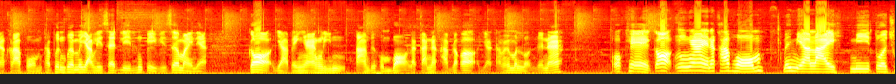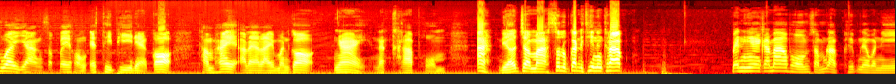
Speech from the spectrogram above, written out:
นะครับผมถ้าเพื่อนๆไม่อยากรีเซ็ตลิ้นปีผีเสื้อใหม่เนี่ยก็อย่าไปง้างลิ้นตามที่ผมบอกแล้วกันนะครับ แล้วก็อย่าทำให้มันหล่นด้วยนะโอเค ก็ง่ายๆนะครับผมไม่มีอะไรมีตัวช่วยอย่างสเปรย์ของ STP เนี่ยก็ ทำให้อะไรๆมันก็ง่ายนะครับผมอะเดี๋ยวจะมาสรุปกันอีกทีนึงครับ เป็นไงกันบ้างครับผมสำหรับคลิปในวันนี้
